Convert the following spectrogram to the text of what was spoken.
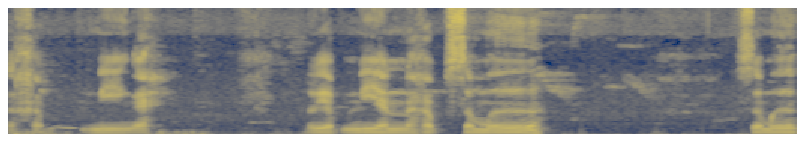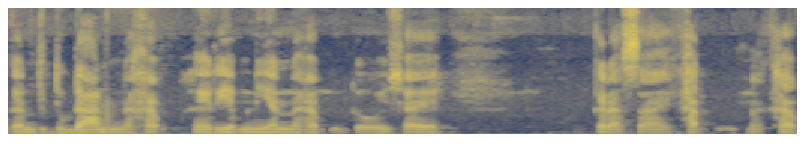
นะครับนี่ไง เรียบเนียนนะครับเสมอ เสมอกันทุกๆด้านนะครับ ให้เรียบเนียนนะครับ โดยใช้กระดาษทรายขัดนะครับ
